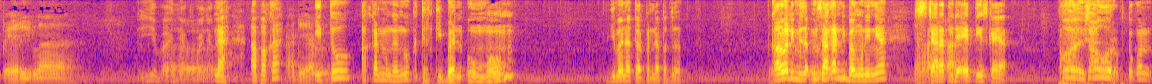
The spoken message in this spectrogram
Perry lah Iya banyak banyak. Nah, apakah Ada yang- itu akan mengganggu ketertiban umum? Gimana tuh pendapat lo? Kalau di, misalkan dibanguninnya Yang secara tidak etis kayak, woi sahur, itu kan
